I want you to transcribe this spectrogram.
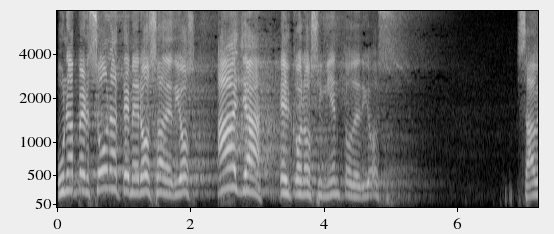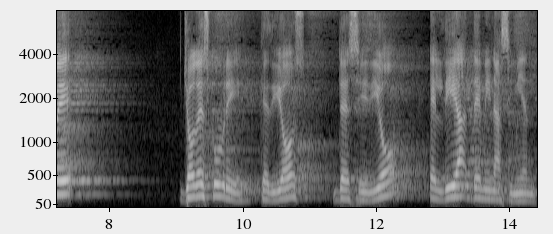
Una persona temerosa de Dios halla el conocimiento de Dios. ¿Sabe? Yo descubrí que Dios decidió el día de mi nacimiento,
